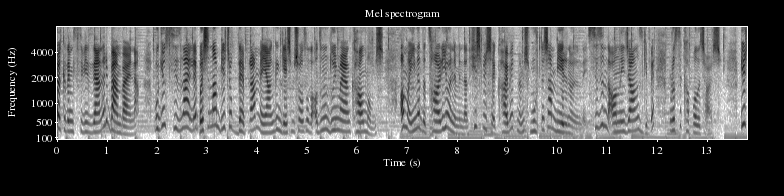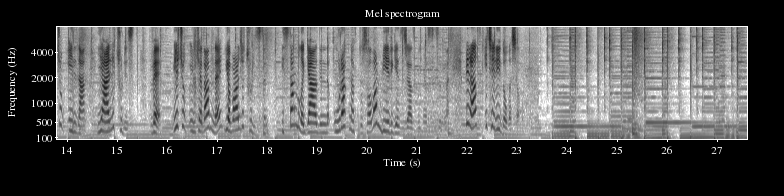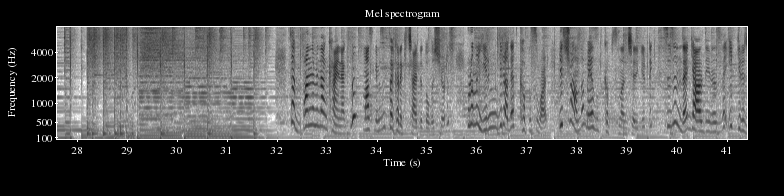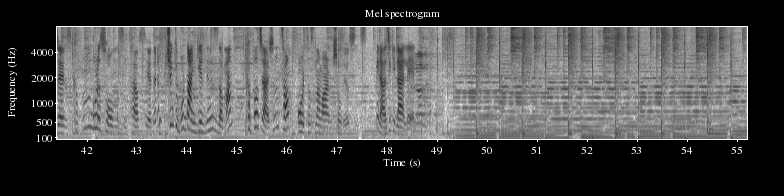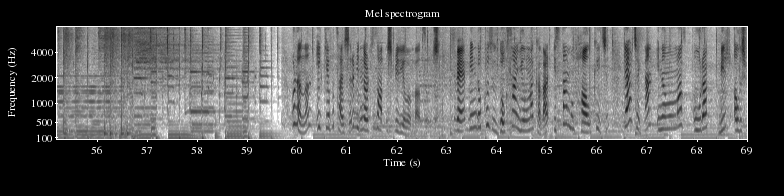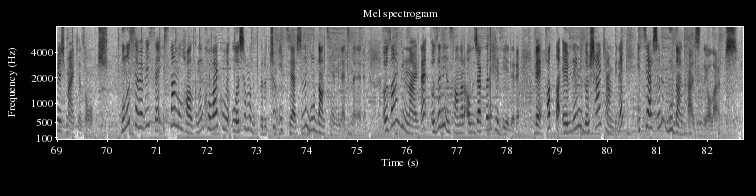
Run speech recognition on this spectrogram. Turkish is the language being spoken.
Merhaba Akademik TV izleyenleri ben Berna. Bugün sizlerle başından birçok deprem ve yangın geçmiş olsa da adını duymayan kalmamış ama yine de tarihi öneminden hiçbir şey kaybetmemiş muhteşem bir yerin önündeyiz. Sizin de anlayacağınız gibi burası Kapalı Çarşı. Birçok ilden yerli turist ve birçok ülkeden de yabancı turistin İstanbul'a geldiğinde uğrak noktası olan bir yeri gezeceğiz bugün sizinle. Biraz içeriği dolaşalım. Tabii pandemiden kaynaklı maskemizi takarak içeride dolaşıyoruz. Buranın 21 adet kapısı var. Biz şu anda Beyazıt kapısından içeri girdik. Sizin de geldiğinizde ilk gireceğiniz kapının burası olmasını tavsiye ederim. Çünkü buradan girdiğiniz zaman Kapalı Çarşı'nın tam ortasına varmış oluyorsunuz. Birazcık ilerleyelim. Buranın ilk yapı taşları 1461 yılında atılmış ve 1990 yılına kadar İstanbul halkı için gerçekten inanılmaz uğrak bir alışveriş merkezi olmuş. Bunun sebebi ise İstanbul halkının kolay kolay ulaşamadıkları tüm ihtiyaçlarını buradan temin etmeleri. Özel günlerde özel insanlara alacakları hediyeleri ve hatta evlerini döşerken bile ihtiyaçlarını buradan karşılıyorlarmış.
